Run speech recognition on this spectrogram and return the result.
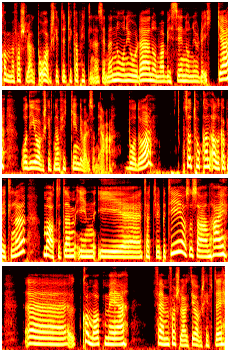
komme med forslag på overskrifter til kapitlene sine. Noen gjorde det, noen var busy, noen gjorde det ikke, og de overskriftene han fikk inn, de var litt sånn ja, både òg. Så tok han alle kapitlene, matet dem inn i eh, ChatGPT, og så sa han hei, eh, kom opp med fem forslag til overskrifter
